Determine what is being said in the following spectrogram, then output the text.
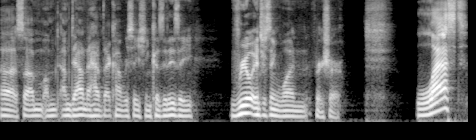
Uh, so I'm I'm I'm down to have that conversation because it is a real interesting one for sure. Last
